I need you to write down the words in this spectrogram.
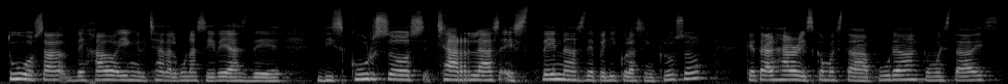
Tú os ha dejado ahí en el chat algunas ideas de discursos, charlas, escenas de películas incluso. ¿Qué tal, Harris? ¿Cómo está? Pura, ¿cómo estáis?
